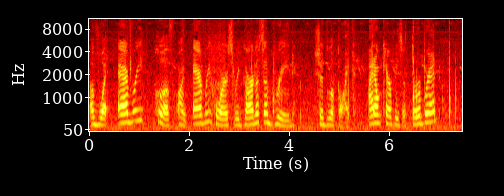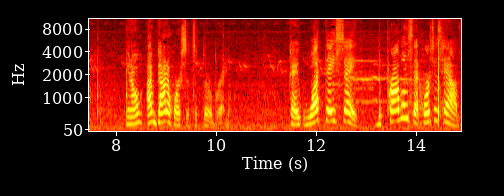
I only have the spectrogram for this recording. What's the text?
of what every hoof on every horse, regardless of breed, should look like. I don't care if he's a thoroughbred. You know, I've got a horse that's a thoroughbred. Okay, what they say, the problems that horses have,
